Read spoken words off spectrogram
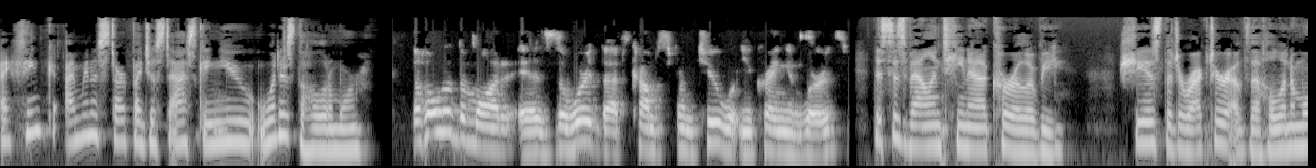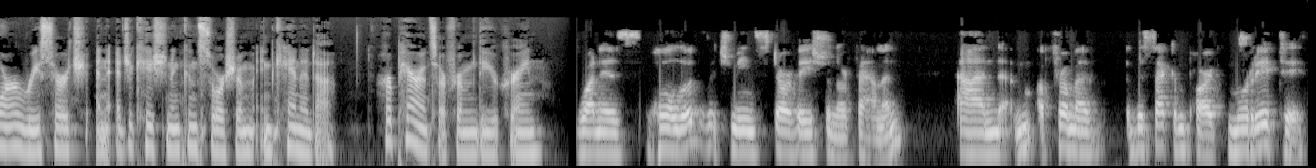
I think I'm going to start by just asking you what is the Holodomor? The Holodomor is a word that comes from two Ukrainian words. This is Valentina Kuryliw. She is the director of the Holodomor Research and Education Consortium in Canada. Her parents are from the Ukraine. One is holod, which means starvation or famine, and from a, the second part, morete,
